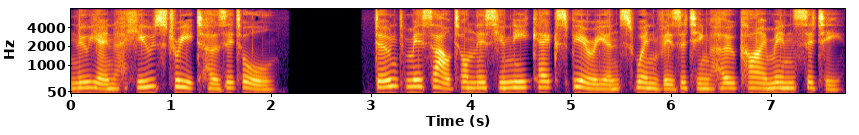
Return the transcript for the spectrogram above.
Nguyen Hue Street has it all. Don't miss out on this unique experience when visiting Ho Chi Minh City.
